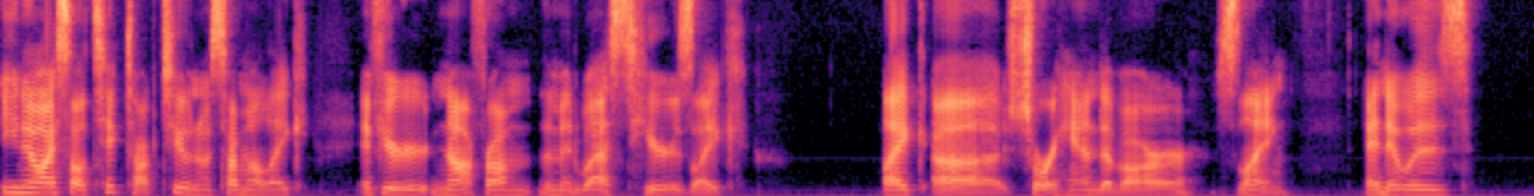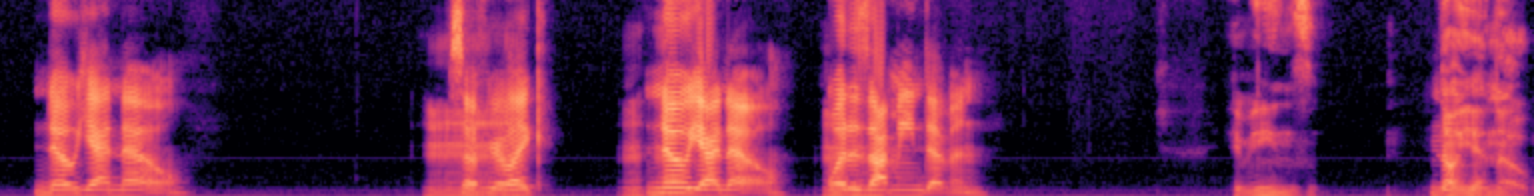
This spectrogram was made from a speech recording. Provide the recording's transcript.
You know, I saw TikTok too, and it was talking about like if you're not from the Midwest, here's like like a shorthand of our slang, and it was no, yeah, no. So if you're Mm. like Mhm. no, yeah, no, what does Mhm. that mean, Devin? it means no. Yeah, no.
